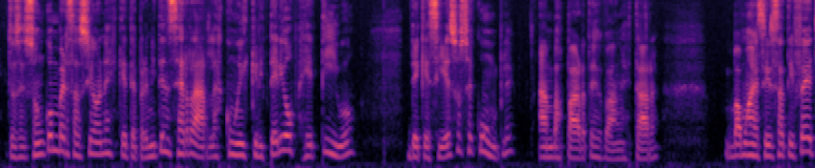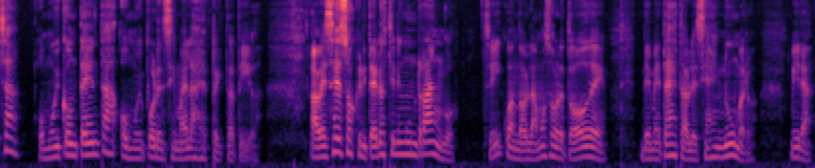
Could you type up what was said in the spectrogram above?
Entonces son conversaciones que te permiten cerrarlas con el criterio objetivo de que si eso se cumple, ambas partes van a estar vamos a decir, satisfechas o muy contentas o muy por encima de las expectativas. A veces esos criterios tienen un rango, ¿sí? Cuando hablamos sobre todo de, de metas establecidas en números. Mira,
